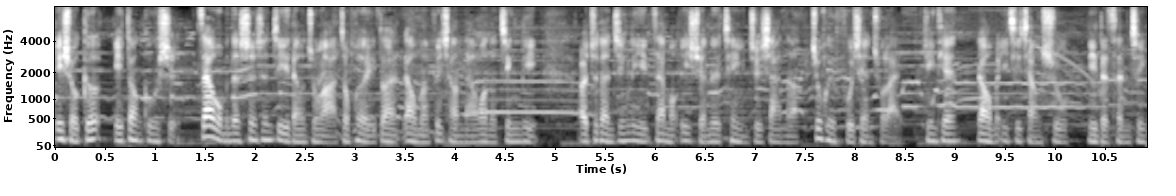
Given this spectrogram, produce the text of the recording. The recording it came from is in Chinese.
一首歌，一段故事，在我们的深深记忆当中啊，总会有一段让我们非常难忘的经历，而这段经历在某一旋律的牵引之下呢，就会浮现出来。今天，让我们一起讲述你的曾经。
